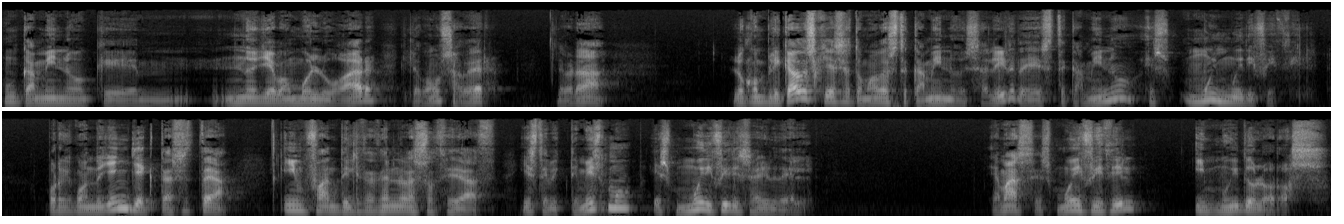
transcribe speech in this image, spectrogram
un camino que mm, no lleva a un buen lugar y lo vamos a ver, de verdad. Lo complicado es que ya se ha tomado este camino y salir de este camino es muy muy difícil. Porque cuando ya inyectas esta infantilización en la sociedad y este victimismo, es muy difícil salir de él. Y además, es muy difícil y muy doloroso.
